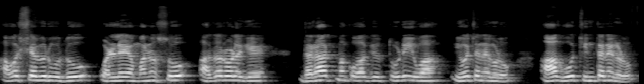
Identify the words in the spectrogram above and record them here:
ಅವಶ್ಯವಿರುವುದು ಒಳ್ಳೆಯ ಮನಸ್ಸು ಅದರೊಳಗೆ ಧನಾತ್ಮಕವಾಗಿ ತುಡಿಯುವ ಯೋಚನೆಗಳು ಹಾಗೂ ಚಿಂತನೆಗಳು.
